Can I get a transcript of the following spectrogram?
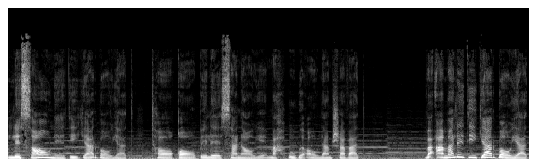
لسان دیگر باید تا قابل سنای محبوب عالم شود و عمل دیگر باید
